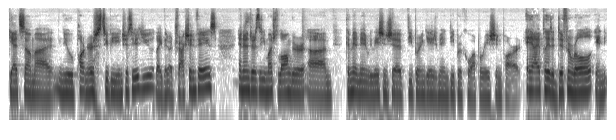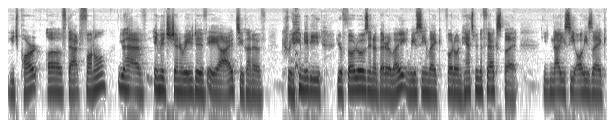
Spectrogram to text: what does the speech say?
get some uh, new partners to be interested in you, like the attraction phase. And then there's the much longer um, commitment, relationship, deeper engagement, deeper cooperation part. AI plays a different role in each part of that funnel. You have image generative AI to kind of create maybe your photos in a better light. And we've seen like photo enhancement effects, but now you see all these like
